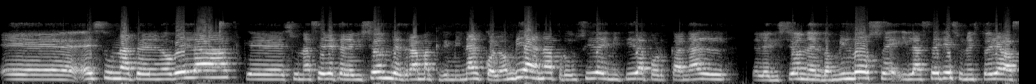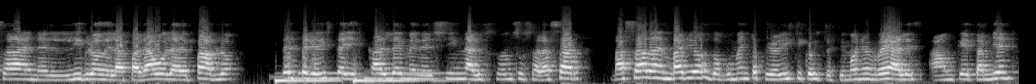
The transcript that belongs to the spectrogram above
Eh, es una telenovela que es una serie de televisión de drama criminal colombiana, producida y emitida por Canal Televisión en el 2012, y la serie es una historia basada en el libro de la parábola de Pablo, del periodista y escalde Medellín Alfonso Salazar, basada en varios documentos periodísticos y testimonios reales, aunque también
